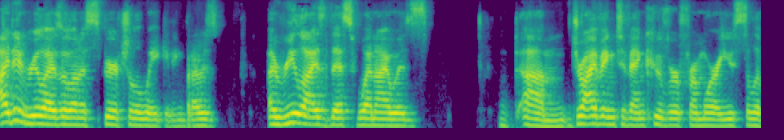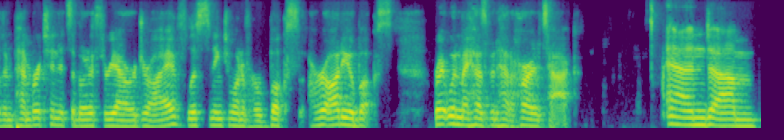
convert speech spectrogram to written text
i didn't realize i was on a spiritual awakening but i was i realized this when i was um, driving to Vancouver from where I used to live in Pemberton. It's about a three hour drive, listening to one of her books, her audiobooks, right when my husband had a heart attack. And um,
